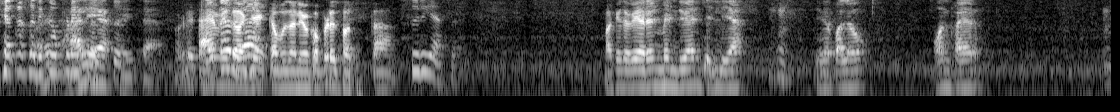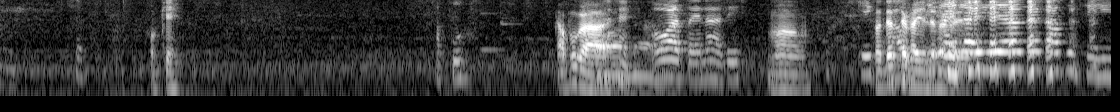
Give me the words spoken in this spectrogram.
ह्याचा कधी कपडे या. एवढे टाइम येतो आणि कपडे स्वतः. असं बाकी सगळी अरेंजमेंट दिव्यान केली आहे दिव्या पालव ऑन फायर ओके. आपू कापू का? हो ना. ओवाळत आहे ना आधी. मग. सदस्य खायले सगळे का कापूची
